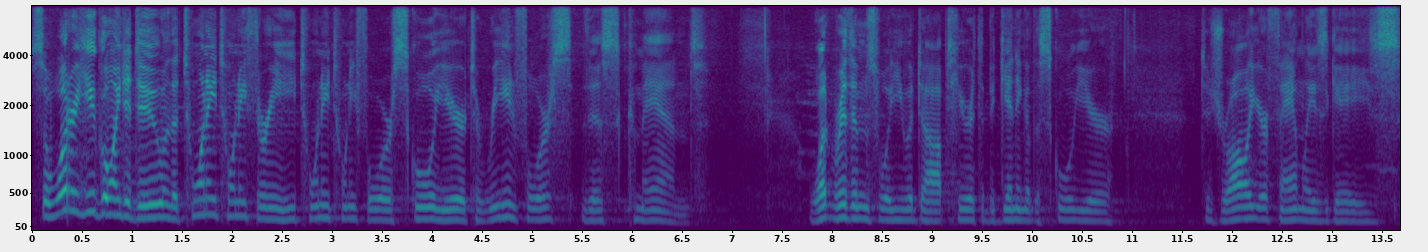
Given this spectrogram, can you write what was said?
So, what are you going to do in the 2023 2024 school year to reinforce this command? What rhythms will you adopt here at the beginning of the school year to draw your family's gaze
